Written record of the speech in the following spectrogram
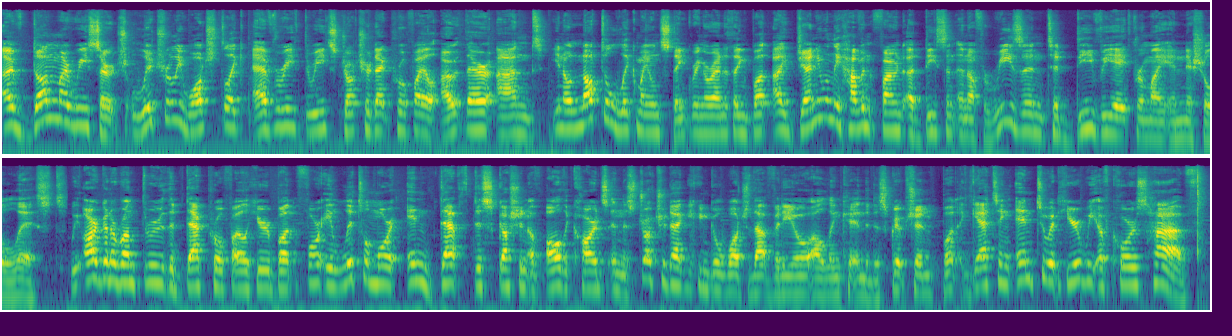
I've done my research, literally watched like every three structure deck profile out there, and, you know, not to lick my own stink ring or anything, but I genuinely haven't found a decent enough reason to deviate from my initial list. We are going to run through the deck profile here, but for a little more in-depth discussion of all the cards in the structure deck, you can go watch that video, I'll link it in the description. But getting into it here, we of course have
